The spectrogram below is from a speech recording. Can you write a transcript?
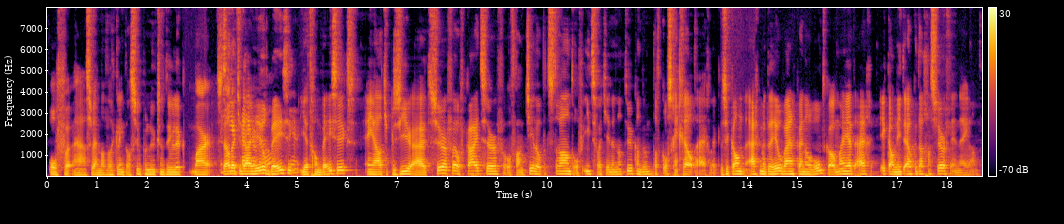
Of uh, ja, zwembad, dat klinkt al super luxe natuurlijk. Maar stel dat je daar heel basic, je hebt gewoon basics en je haalt je plezier uit surfen of kitesurfen of gewoon chillen op het strand of iets wat je in de natuur kan doen. Dat kost geen geld eigenlijk. Dus je kan eigenlijk met heel weinig kan je dan rondkomen. Maar je hebt eigenlijk, ik kan niet elke dag gaan surfen in Nederland.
